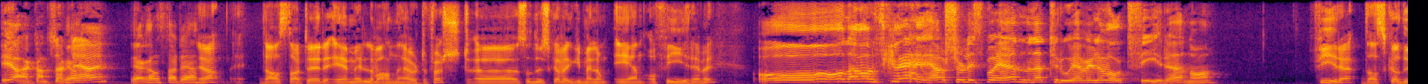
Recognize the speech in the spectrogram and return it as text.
ja, jeg kan starte, Ja. jeg. Jeg kan starte, jeg. Ja, Da starter Emil. Det var han jeg hørte først. Eh, Så du skal velge mellom én og fire, Emil. Åh, det er vanskelig! Jeg har så lyst på én, men jeg tror jeg ville valgt fire nå. Fire, da skal du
